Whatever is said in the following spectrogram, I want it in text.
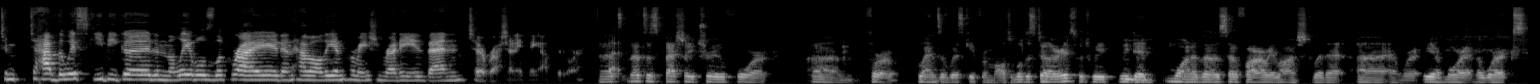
to to have the whiskey be good and the labels look right and have all the information ready than to rush anything out the door. That's but. that's especially true for um, for blends of whiskey from multiple distilleries, which we we mm-hmm. did one of those so far. We launched with it, uh, and we're, we have more in the works,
